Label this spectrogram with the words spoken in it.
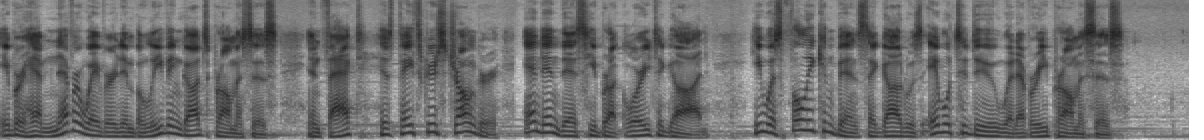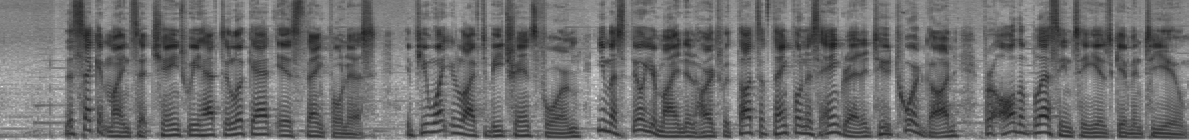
Abraham never wavered in believing God's promises. In fact, his faith grew stronger, and in this he brought glory to God. He was fully convinced that God was able to do whatever he promises. The second mindset change we have to look at is thankfulness. If you want your life to be transformed, you must fill your mind and hearts with thoughts of thankfulness and gratitude toward God for all the blessings He has given to you.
